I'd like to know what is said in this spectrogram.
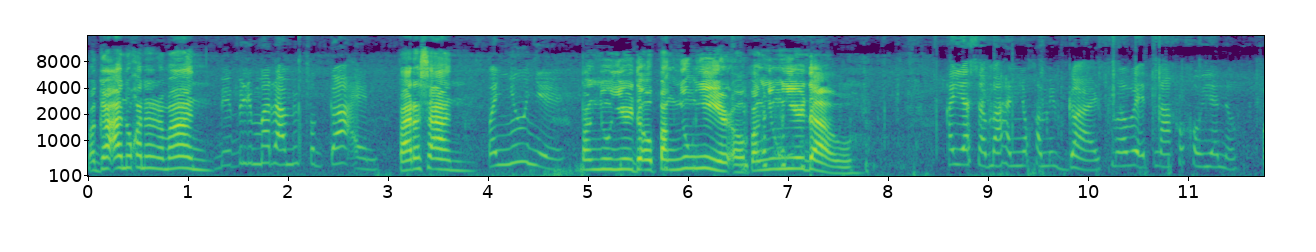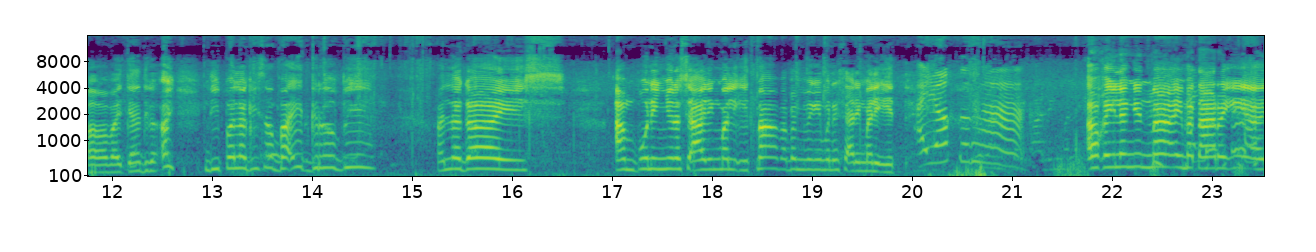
Mag-aano ka na naman? bibili marami pagkain. Para saan? Panyunye. Pang New Year daw, pang New Year, o pang New Year daw. Kaya samahan nyo kami guys. Mabait na ako kuya no. Oh, mabait ka na, di? Ay, hindi pala guys, mabait, grabe. Hala guys, ampunin nyo na si Aling Maliit. Ma, papamigay mo na si Aling Maliit. Ayoko nga. Okay lang yun, ma. Ay, mataray. eh. Ay,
